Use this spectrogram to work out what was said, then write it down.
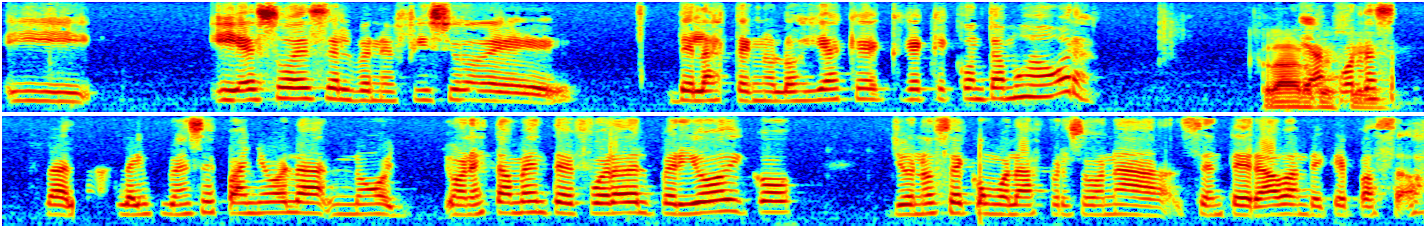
Y, eso es el beneficio de, las tecnologías que contamos ahora. Claro. la, influencia española, no, honestamente, fuera del periódico, yo no sé cómo las personas se enteraban de qué pasaba.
